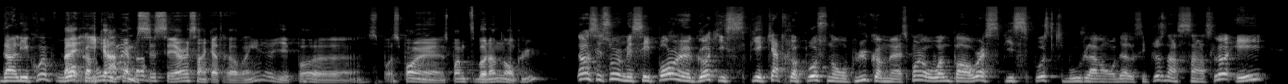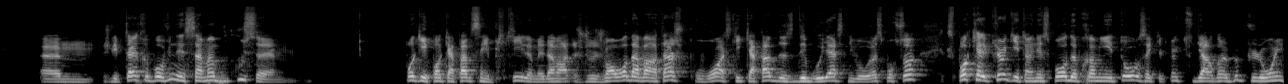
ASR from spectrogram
dans les coins pour voir ben, comment. Il est quand même 6 et 1, 180. Il est pas. Euh, c'est pas, pas, un, pas un petit bonhomme non plus. Non, c'est sûr, mais c'est pas un gars qui est 6 pieds 4 pouces non plus, comme c'est pas un one power à 6 pieds 6 pouces qui bouge la rondelle. C'est plus dans ce sens-là. Et euh, je l'ai peut-être pas vu nécessairement beaucoup ce. Pas qu'il n'est pas capable de s'impliquer, mais je, vais avoir davantage pour voir est-ce qu'il est capable de se débrouiller à ce niveau-là. C'est pour ça c'est pas quelqu'un qui est un espoir de premier tour, c'est quelqu'un que tu gardes un peu plus loin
